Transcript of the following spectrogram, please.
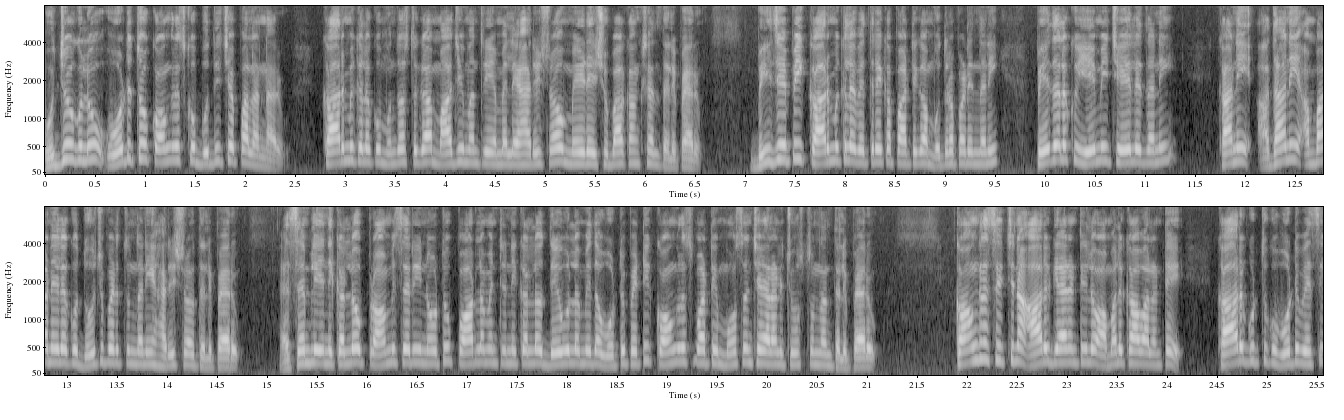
ఉద్యోగులు ఓటుతో కాంగ్రెస్కు బుద్ధి చెప్పాలన్నారు. కార్మికులకు ముందస్తుగా మాజీ మంత్రి ఎమ్మెల్యే హరీష్ రావు మేడే శుభాకాంక్షలు తెలిపారు. బీజేపీ కార్మికుల వ్యతిరేక పార్టీగా ముద్రపడిందని పేదలకు ఏమీ చేయలేదని కానీ అదానీ అంబానీలకు దోచిపెడుతుందని హరీష్ రావు తెలిపారు. అసెంబ్లీ ఎన్నికల్లో ప్రామిసరీ నోటు పార్లమెంట్ ఎన్నికల్లో దేవుళ్ళ మీద ఒట్టు పెట్టి కాంగ్రెస్ పార్టీ మోసం చేయాలని చూస్తుందని తెలిపారు. కాంగ్రెస్ ఇచ్చిన ఆరు గ్యారంటీలు అమలు కావాలంటే కారు గుర్తుకు ఓటు వేసి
